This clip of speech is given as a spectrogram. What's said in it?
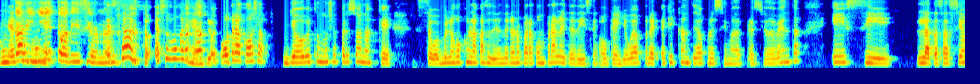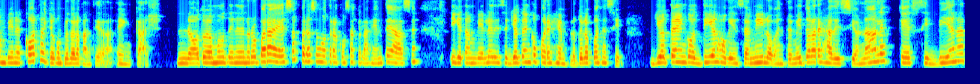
Un cariñito adicional. Exacto, eso es un ejemplo. Otra cosa, yo he visto muchas personas que se vuelven locos con la casa, tienen dinero para comprarla y te dicen, ok, yo voy a poner X cantidad por encima del precio de venta y si la tasación viene corta, yo completo la cantidad en cash. No todo el mundo tiene dinero para eso, pero eso es otra cosa que la gente hace y que también le dice, yo tengo, por ejemplo, tú le puedes decir, yo tengo 10 o 15 mil o 20 mil dólares adicionales que si viene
